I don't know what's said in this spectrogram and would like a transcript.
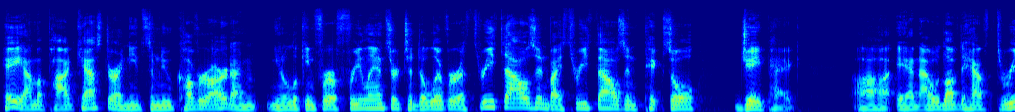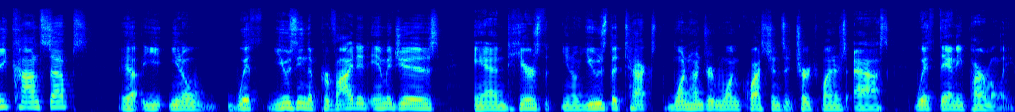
"Hey, I'm a podcaster. I need some new cover art. I'm, you know, looking for a freelancer to deliver a 3,000 by 3,000 pixel JPEG, uh, and I would love to have three concepts, uh, you, you know, with using the provided images. And here's, the, you know, use the text 101 questions that church planters ask with Danny Parmelee.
